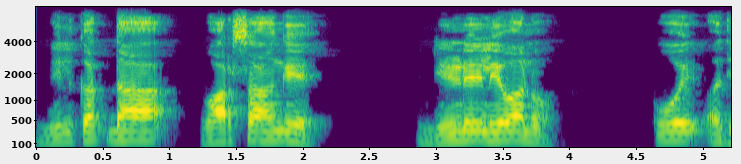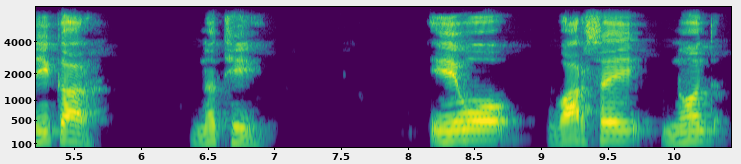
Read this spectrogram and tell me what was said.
મિલકતના વારસા અંગે નિર્ણય લેવાનો કોઈ અધિકાર નથી. એવો વારસાઈ નોંધ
